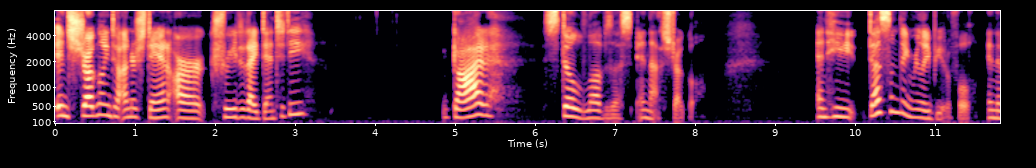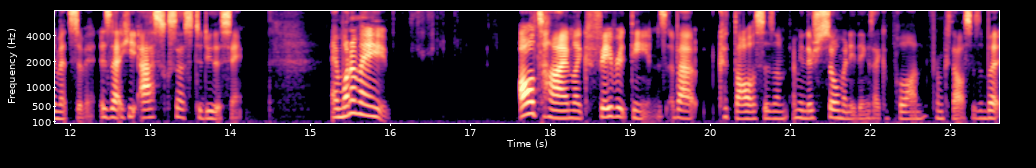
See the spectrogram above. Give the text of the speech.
in struggling to understand our created identity, God still loves us in that struggle. And he does something really beautiful in the midst of it is that he asks us to do the same. And one of my all-time like favorite themes about Catholicism, I mean there's so many things I could pull on from Catholicism, but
